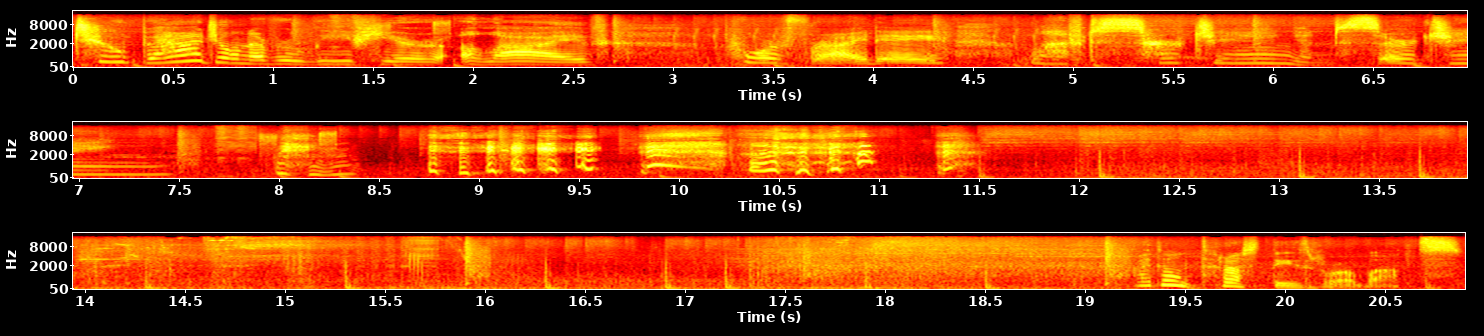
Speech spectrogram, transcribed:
Too bad you'll never leave here alive. Poor Friday, left searching and searching. I don't trust these robots.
